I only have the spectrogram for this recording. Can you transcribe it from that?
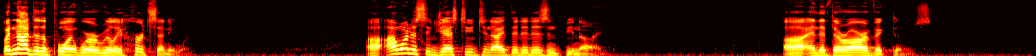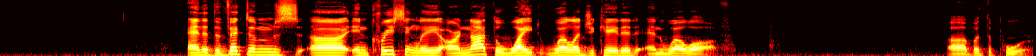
but not to the point where it really hurts anyone. Uh, I want to suggest to you tonight that it isn't benign uh, and that there are victims and that the victims uh, increasingly are not the white, well educated, and well off, uh, but the poor.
